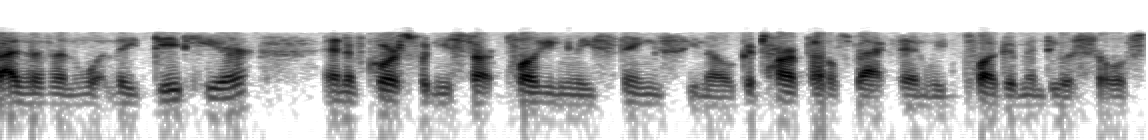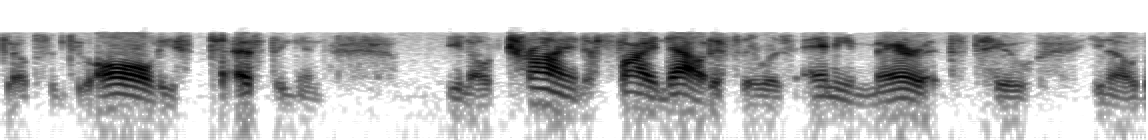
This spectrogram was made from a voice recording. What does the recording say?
rather than what they did hear. And of course, when you start plugging these things, you know, guitar pedals back then, we'd plug them into oscilloscopes and do all these testing and you know, trying to find out if there was any merit to, you know,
